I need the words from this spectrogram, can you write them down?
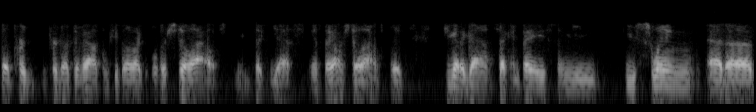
the pro- productive outs, and people are like, "Well, they're still outs." It's like, yes, yes, they are still outs, but if you got a guy on second base and you you swing at a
